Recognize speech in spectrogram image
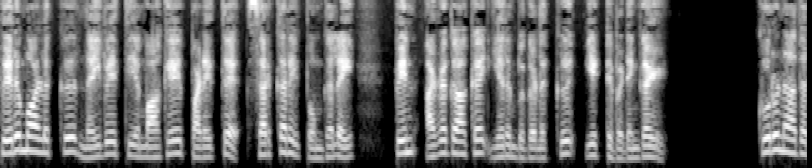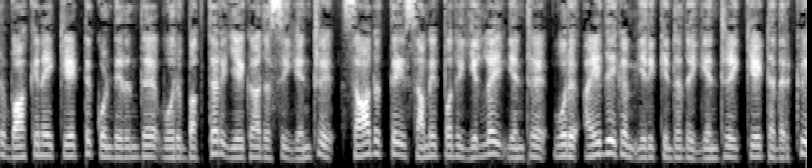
பெருமாளுக்கு நைவேத்தியமாக படைத்த சர்க்கரை பொங்கலை பின் அழகாக எறும்புகளுக்கு இட்டுவிடுங்கள் குருநாதர் வாக்கினை கேட்டுக் கொண்டிருந்த ஒரு பக்தர் ஏகாதசி என்று சாதத்தை சமைப்பது இல்லை என்று ஒரு ஐதீகம் இருக்கின்றது என்று கேட்டதற்கு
